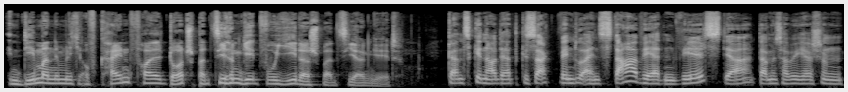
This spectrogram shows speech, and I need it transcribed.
indem man nämlich auf keinen Fall dort spazieren geht, wo jeder spazieren geht. Ganz genau, der hat gesagt, wenn du ein Star werden willst, ja, damals habe ich ja schon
